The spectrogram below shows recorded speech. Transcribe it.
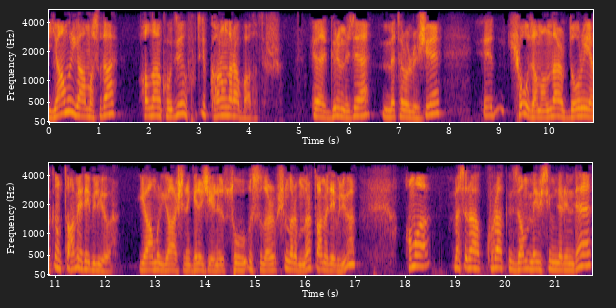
yağmur yağması da Allah'ın koyduğu fıtri kanunlara bağlıdır. Evet günümüzde meteoroloji e, çoğu zamanlar doğruya yakın tahmin edebiliyor. Yağmur yağışının geleceğini, su, ısılar, şunları bunları tahmin edebiliyor. Ama mesela kurak zam mevsimlerinde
